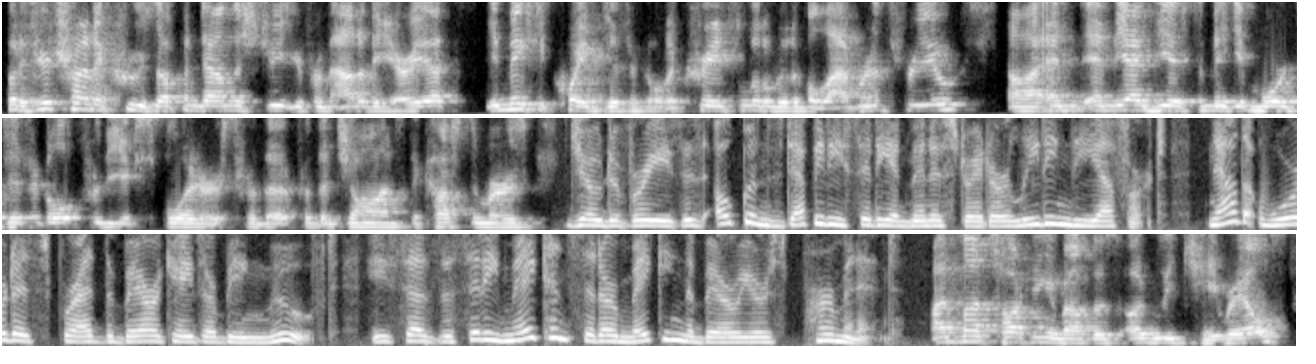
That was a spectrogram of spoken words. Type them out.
But if you're trying to cruise up and down the street, you're from out of the area, it makes it quite difficult. It creates a little bit of a labyrinth for you. Uh, and, and the idea is to make it more difficult for the exploiters, for the for the Johns, the customers. Joe DeVries is Oakland's deputy city administrator leading the effort. Now that word has spread the barricades are being moved, he says the city may consider making the barriers permanent. I'm not talking about those ugly K rails.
